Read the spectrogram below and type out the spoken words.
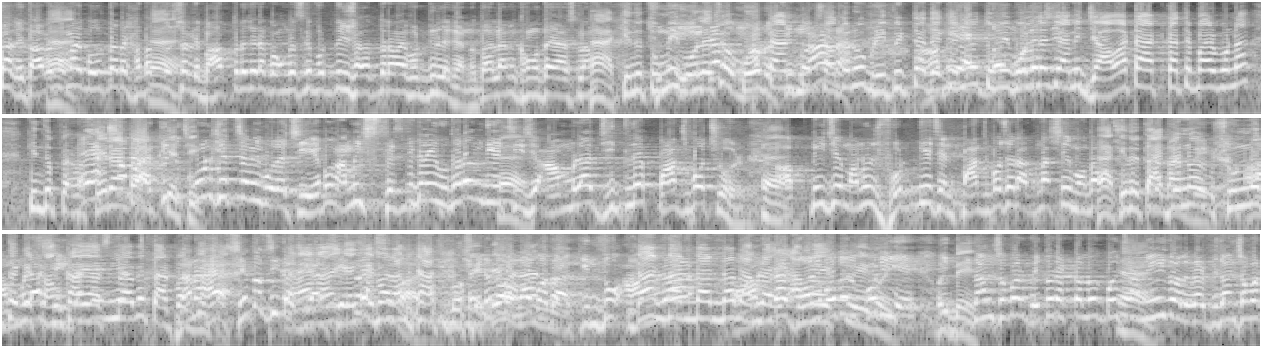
সালে তাহলে হ্যাঁ। তোমায় বলতে হবে সাতাত্তর হ্যাঁ। সালে বাহাত্তরে যারা কংগ্রেসকে ভোট দিয়েছে সাতাত্তর আমায় ভোট দিলে কেন? তাহলে আমি ক্ষমতায় আসলাম। হ্যাঁ কিন্তু তুমি বলেছ কোট আনকোট শতরূপ রিপিটটা দেখে নিয়ে তুমি বললে যে আমি যাওয়াটা আটকাতে পারব না কিন্তু ফেরাটা আটকেছি। কোন ক্ষেত্রে আমি বলেছি? এবং আমি স্পেসিফিক্যালি উদাহরণ দিয়েছি হ্যাঁ। যে আমরা জিতলে পাঁচ বছর হ্যাঁ। আপনি যে মানুষ ভোট দিয়েছেন পাঁচ বছর আপনার সেই মতামত হ্যাঁ, কিন্তু তার জন্য শূন্য থেকে সংখ্যায় আসতে হবে, তারপর না, হ্যাঁ, সে তো ঠিক আছে, হ্যাঁ, এবার আমি আসব, কিন্তু আমরা একটু করিয়ে ওই বিধানসভার ভেতর একটা লোক বলছে হ্যাঁ। আমি এই দলের আর বিধানসভার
